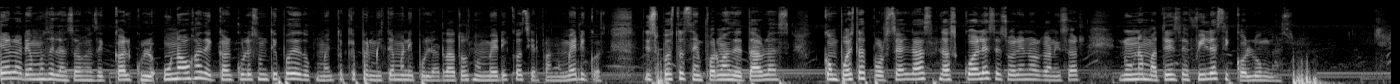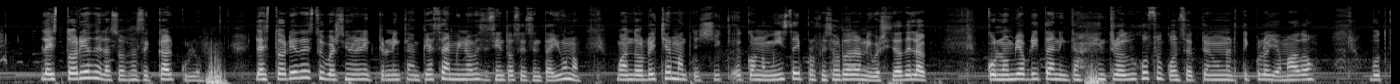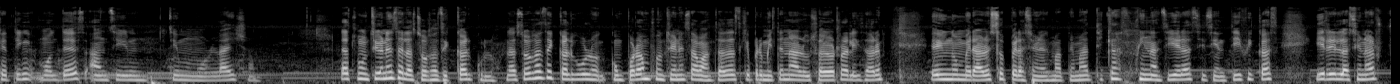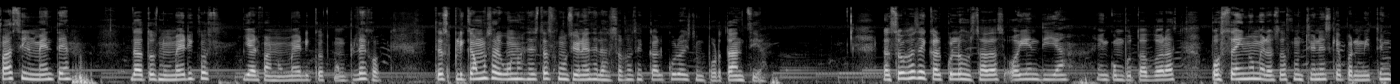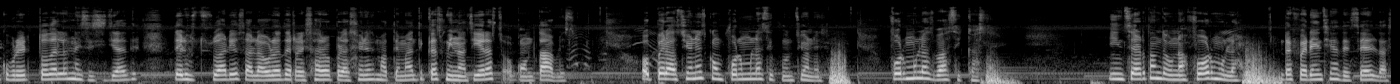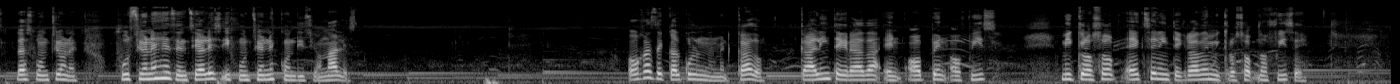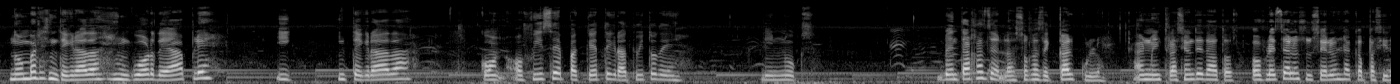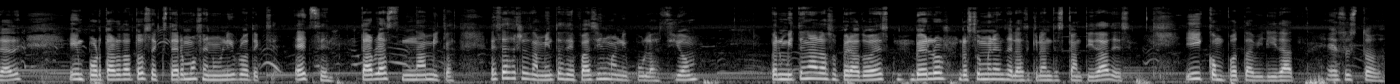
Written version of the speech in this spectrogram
Hoy hablaremos de las hojas de cálculo. Una hoja de cálculo es un tipo de documento que permite manipular datos numéricos y alfanuméricos, dispuestos en formas de tablas compuestas por celdas, las cuales se suelen organizar en una matriz de filas y columnas. La historia de las hojas de cálculo. La historia de su versión electrónica empieza en 1961, cuando Richard Mantechik, economista y profesor de la Universidad de la Columbia Británica, introdujo su concepto en un artículo llamado Budgeting Models and Simulation. Las funciones de las hojas de cálculo. Las hojas de cálculo componen funciones avanzadas que permiten al usuario realizar innumerables operaciones matemáticas, financieras y científicas y relacionar fácilmente datos numéricos y alfanuméricos complejos. Te explicamos algunas de estas funciones de las hojas de cálculo y su importancia. Las hojas de cálculo usadas hoy en día en computadoras poseen numerosas funciones que permiten cubrir todas las necesidades de los usuarios a la hora de realizar operaciones matemáticas, financieras o contables. Operaciones con fórmulas y funciones. Fórmulas básicas. Insertan de una fórmula. Referencias de celdas. Las funciones. Funciones esenciales y funciones condicionales. Hojas de cálculo en el mercado. Cal integrada en OpenOffice Microsoft Excel integrada en Microsoft Office, Numbers integrada en Word de Apple y integrada con Office paquete gratuito de Linux. Ventajas de las hojas de cálculo. Administración de datos. Ofrece a los usuarios la capacidad de importar datos externos en un libro de Excel. Tablas dinámicas. Estas herramientas de fácil manipulación permiten a los operadores ver los resúmenes de las grandes cantidades y computabilidad. Eso es todo.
